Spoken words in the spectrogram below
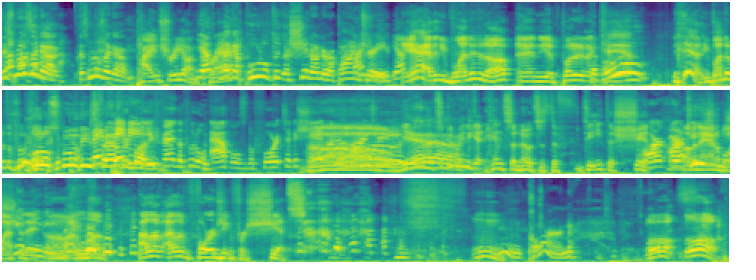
This smells like a. It smells like a. Pine tree on Yep, crack. Like a poodle took a shit under a pine, Pine tree. tree. Yep. yeah, and then you blended it up and you put it in a The can. poodle? Yeah, you blend up the poodle. Poodle smoothies Maybe, maybe you fed the poodle apples before it took a shit under the pine Oh, tree. yeah, that's a good way to get hints and notes is to to eat the shit Ar- of an animal after they. eating. Oh, I love, I love, I love foraging for shits. Mm, corn. Oh, oh,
